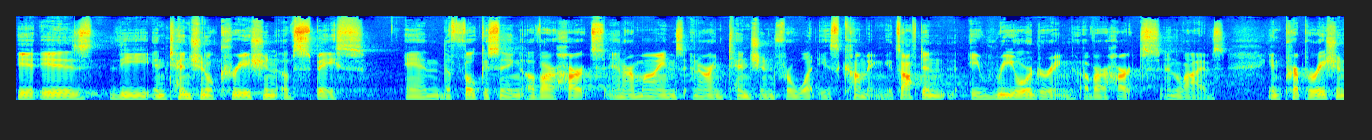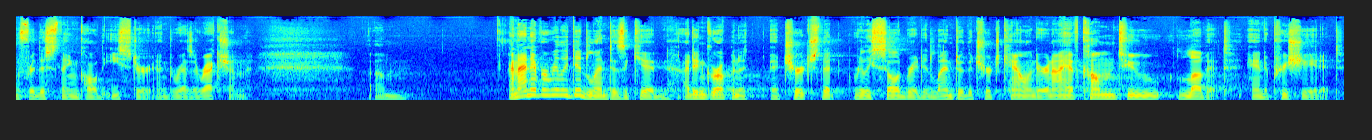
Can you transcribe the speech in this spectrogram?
It is the intentional creation of space and the focusing of our hearts and our minds and our intention for what is coming. It's often a reordering of our hearts and lives in preparation for this thing called Easter and resurrection. Um, and I never really did Lent as a kid. I didn't grow up in a, a, church that really celebrated Lent or the church calendar, and I have come to love it and appreciate it.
